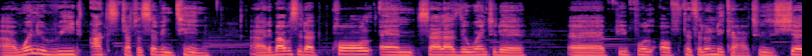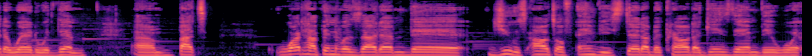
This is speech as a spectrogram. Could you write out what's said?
Uh, when you read Acts chapter 17, uh, the Bible said that Paul and Silas they went to the uh, people of Thessalonica to share the word with them. Um, but what happened was that um, the Jews, out of envy, stirred up the crowd against them. They were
